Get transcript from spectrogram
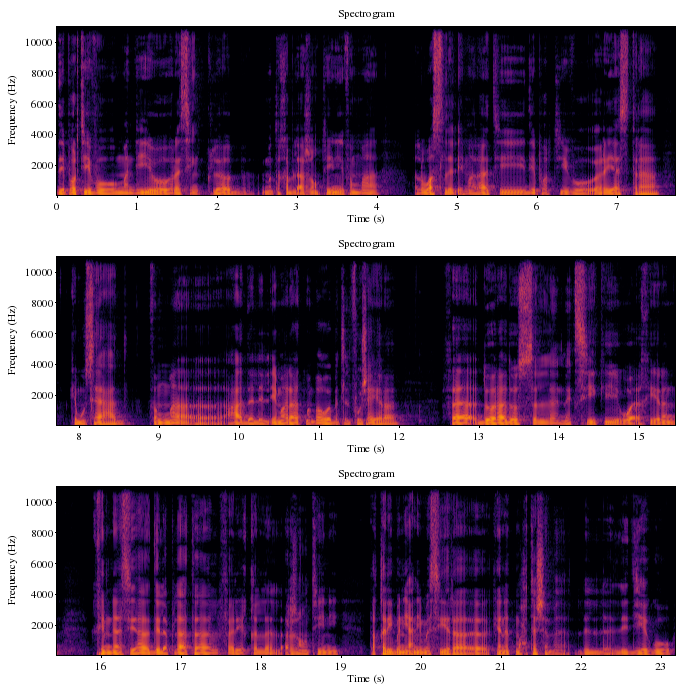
ديبورتيفو مانديو ريسينج كلوب المنتخب الأرجنتيني ثم الوصل الإماراتي ديبورتيفو ريسترا كمساعد ثم عاد للإمارات من بوابة الفجيرة ف دورادوس المكسيكي وأخيرا خيمناسيا دي لا بلاتا الفريق الأرجنتيني. تقريبا يعني مسيرة آه، كانت محتشمة لل- لدييغو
